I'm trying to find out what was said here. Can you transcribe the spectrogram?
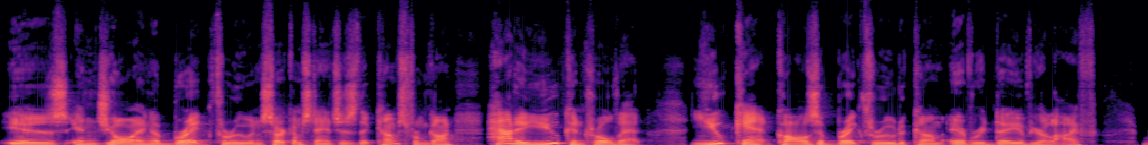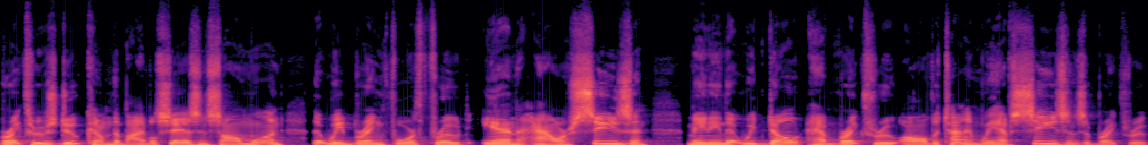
is enjoying a breakthrough in circumstances that comes from God, how do you control that? You can't cause a breakthrough to come every day of your life. Breakthroughs do come, the Bible says in Psalm 1 that we bring forth fruit in our season meaning that we don't have breakthrough all the time. We have seasons of breakthrough.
